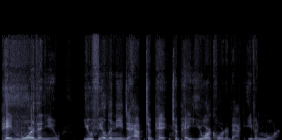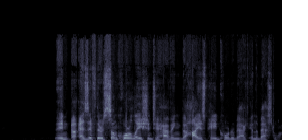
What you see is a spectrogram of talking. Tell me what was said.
paid more than you you feel the need to have to pay to pay your quarterback even more. And uh, as if there's some correlation to having the highest paid quarterback and the best one.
